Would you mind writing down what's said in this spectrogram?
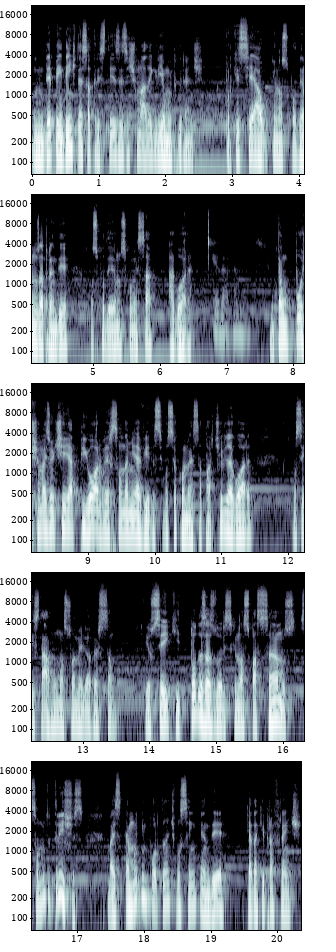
independente dessa tristeza, existe uma alegria muito grande. Porque se é algo que nós podemos aprender, nós podemos começar agora. Exatamente. Então, poxa, mas eu tive a pior versão da minha vida. Se você começa a partir de agora, você está rumo à sua melhor versão. Eu sei que todas as dores que nós passamos são muito tristes, mas é muito importante você entender que é daqui para frente.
